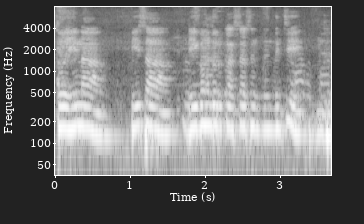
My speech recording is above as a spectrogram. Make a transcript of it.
సో ఈయన పీసా డీగొందూరు క్లస్టర్స్ నుంచి ముందు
